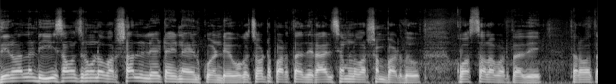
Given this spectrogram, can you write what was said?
దీనివల్ల అంటే ఈ సంవత్సరం కూడా వర్షాలు లేట్ అయినాయి అనుకోండి. ఒక చోట పడుతుంది రాయలసీమలో వర్షం పడదు కోస్తాలో పడుతుంది. తర్వాత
